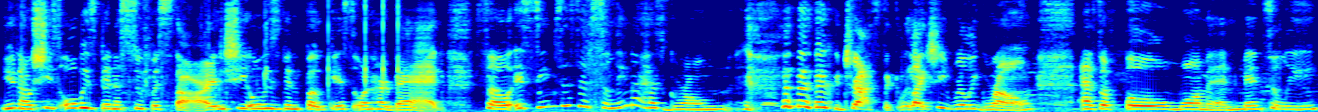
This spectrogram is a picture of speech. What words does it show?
You know, she's always been a superstar and she always been focused on her bag. So it seems as if Selena has grown drastically. Like she really grown as a full woman mentally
